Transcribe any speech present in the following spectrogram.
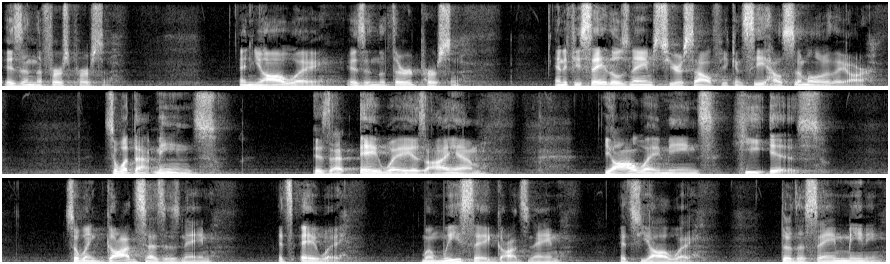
is in the first person, and Yahweh is in the third person. And if you say those names to yourself, you can see how similar they are. So, what that means is that Aweh is I am, Yahweh means He is. So, when God says His name, it's Aweh. When we say God's name, it's Yahweh. They're the same meaning.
